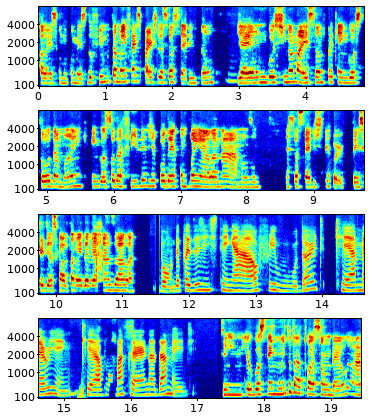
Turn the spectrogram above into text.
falece no começo do filme, também faz parte dessa série. Então, já é um gostinho a mais, tanto para quem gostou da mãe, quem gostou da filha, de poder acompanhar lá na Amazon essa série de terror. Tenho certeza que ela também deve arrasar lá. Bom, depois a gente tem a Alfre Woodard, que é a Marianne, que é a avó materna da Mad. Sim, eu gostei muito da atuação dela,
